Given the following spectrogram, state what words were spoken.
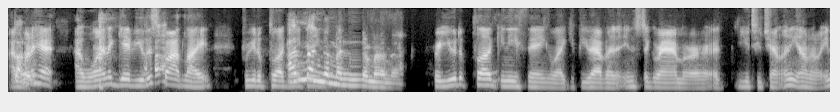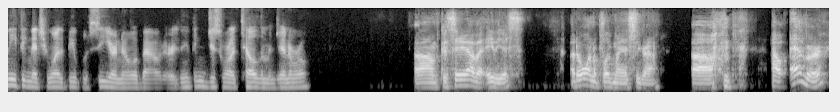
I want to hand. I want to give you the spotlight for you to plug anything. For you to plug anything, like if you have an Instagram or a YouTube channel, any I don't know anything that you want the people to see or know about, or anything you just want to tell them in general. Um, because say I have an alias, I don't want to plug my Instagram. Um, however,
